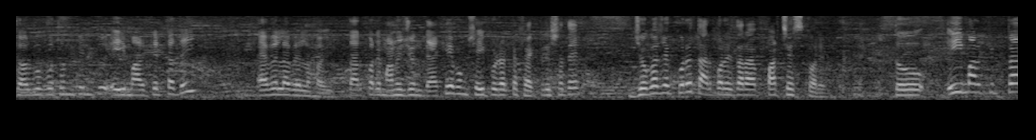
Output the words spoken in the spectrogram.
সর্বপ্রথম কিন্তু এই মার্কেটটাতেই অ্যাভেলেবেল হয়। তারপরে মানুষজন দেখে এবং সেই প্রোডাক্টটা ফ্যাক্টরির সাথে যোগাযোগ করে তারপরে তারা পারচেস করে। তো এই মার্কেটটা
